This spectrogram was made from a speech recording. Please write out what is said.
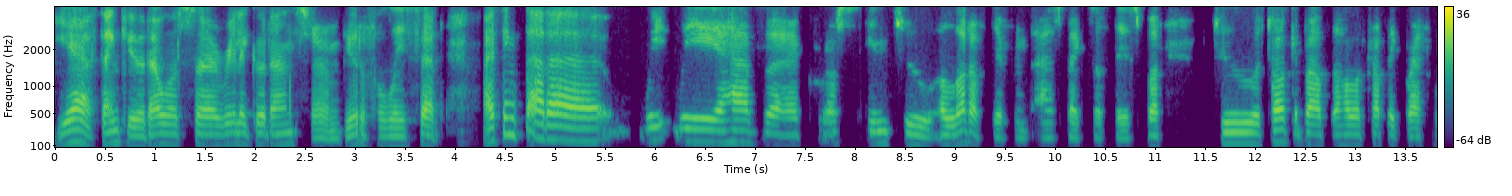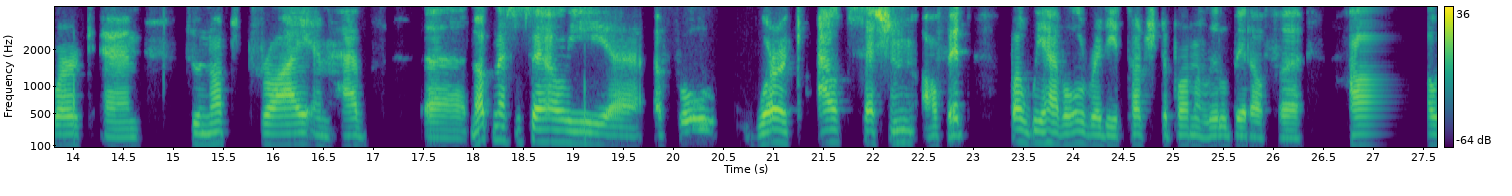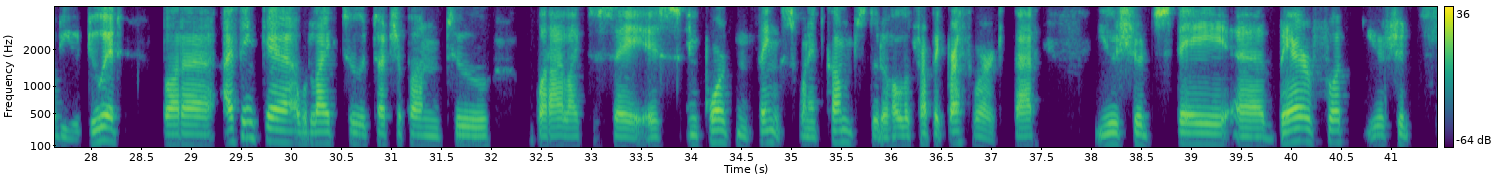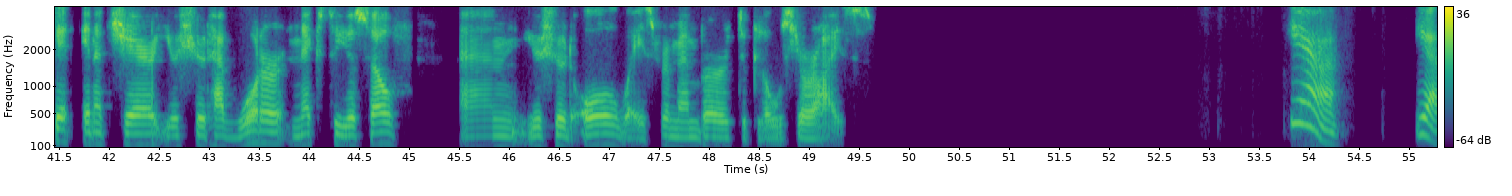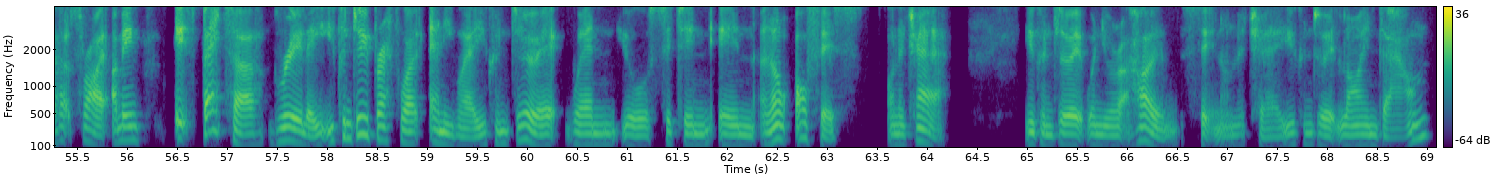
Yeah, thank you. That was a really good answer and beautifully said. I think that uh, we we have uh, crossed into a lot of different aspects of this, but to talk about the holotropic breath work and to not try and have uh, not necessarily uh, a full workout session of it, but we have already touched upon a little bit of uh, how, how do you do it? But uh, I think uh, I would like to touch upon to what I like to say is important things when it comes to the holotropic breathwork that you should stay uh, barefoot, you should sit in a chair, you should have water next to yourself, and you should always remember to close your eyes. Yeah, yeah, that's right. I mean, it's better really. You can do breath work anywhere. You can do it when you're sitting in an office on a chair. You can do it when you're at home sitting on a chair. You can do it lying down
